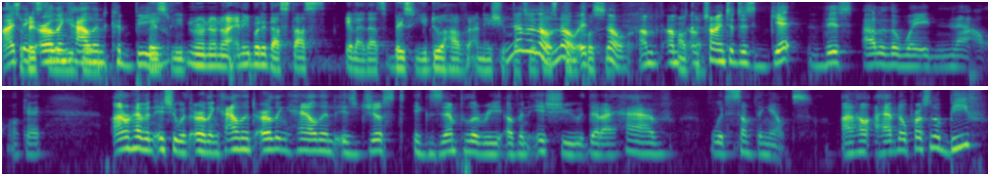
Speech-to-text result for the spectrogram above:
I So think Erling do- Haaland could be Basically, no, no, no. Anybody that starts like that, basically, you do have an issue. No, no, no, no. It's no. I'm, I'm, I'm trying to just get this out of the way now. Okay, I don't have an issue with Erling Haaland. Erling Haaland is just exemplary of an issue that I have with something else. I I have no personal beef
